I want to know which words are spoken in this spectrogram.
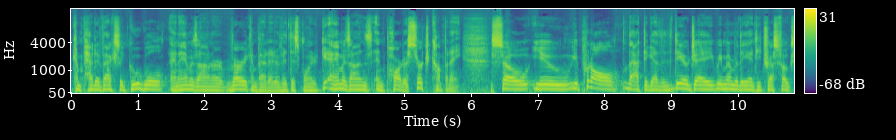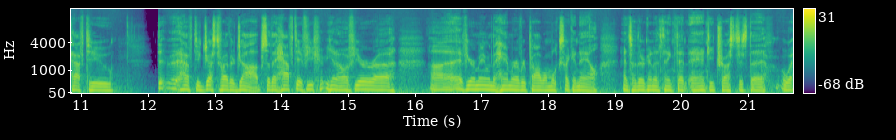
competitive. Actually, Google and Amazon are very competitive at this point. Amazon's in part a search company. So you you put all that together. The DOJ, remember the antitrust folks have to have to justify their job. So they have to, if you, you know, if you're, uh, uh, if you're a man with a hammer, every problem looks like a nail, and so they're going to think that antitrust is the way.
